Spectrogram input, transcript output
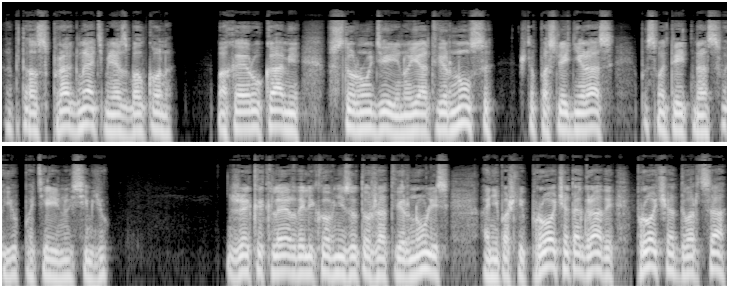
Она пыталась прогнать меня с балкона махая руками в сторону двери, но я отвернулся, чтобы последний раз посмотреть на свою потерянную семью. Джек и Клэр далеко внизу тоже отвернулись, они пошли прочь от ограды, прочь от дворца,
